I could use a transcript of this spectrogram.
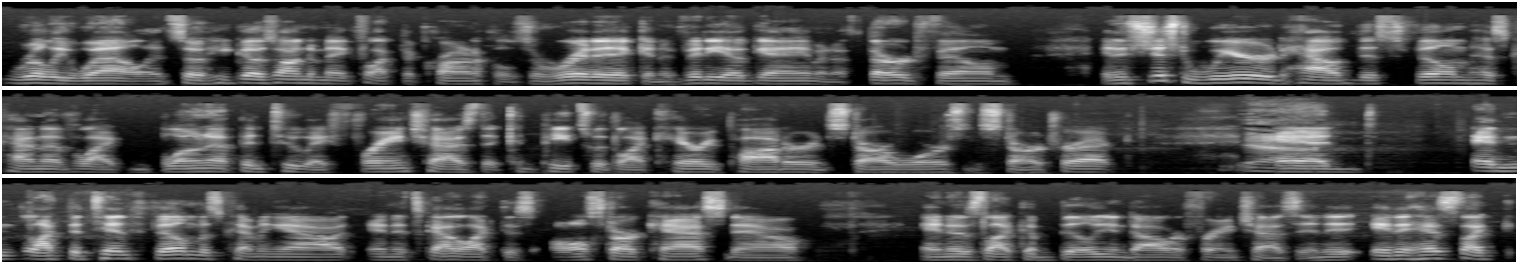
really well. And so he goes on to make like the Chronicles of Riddick and a video game and a third film. And it's just weird how this film has kind of like blown up into a franchise that competes with like Harry Potter and Star Wars and Star Trek Yeah. and and like the 10th film is coming out and it's got like this all-star cast now and it's like a billion dollar franchise and it and it has like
